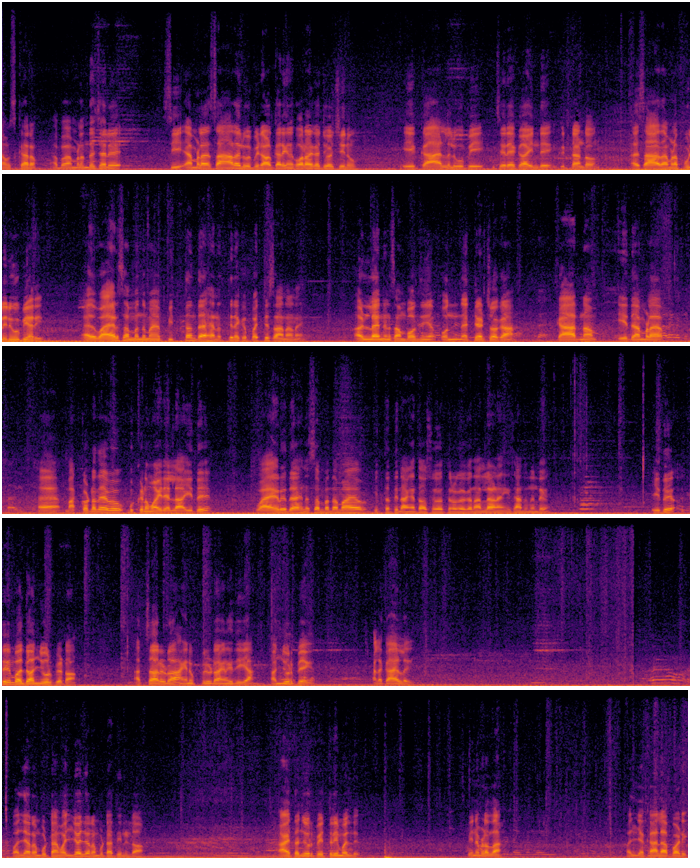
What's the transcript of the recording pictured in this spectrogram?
നമസ്കാരം. അപ്പോൾ നമ്മളെന്താ വെച്ചാൽ സി നമ്മളെ സാധാ ലൂബിയുടെ ആൾക്കാരിങ്ങനെ കുറേയൊക്കെ ചോദിച്ചിരുന്നു ഈ കാലിലെ ലൂബി ചെറിയ കായിന്റെ കിട്ടാണ്ടോന്ന് അത് സാധാ നമ്മളെ പുളി ലൂബി അറിയും. അതായത് വയർ സംബന്ധമായ പിത്തം ദഹനത്തിനൊക്കെ പറ്റിയ സാധനമാണ് അതുള്ള തന്നെയാണ് സംഭവം. ഒന്ന് നെറ്റ് അടിച്ചു നോക്കാം. കാരണം ഇത് നമ്മളെ മക്കോട്ടദേവ് വിൽക്കണ മാതിരിയല്ല. ഇത് വയറ് ദഹന സംബന്ധമായ പിത്തത്തിന് അങ്ങനത്തെ അസുഖത്തിനൊക്കെ നല്ലതാണ് ഈ സാധനം ഇത് ഇത്രയും വലുത് അഞ്ഞൂറ് റുപ്യ കേട്ടോ അച്ചാറിടുക അങ്ങനെ ഉപ്പിലിടുക അങ്ങനെ ചെയ്യാം. അഞ്ഞൂറ് റുപ്യക്ക് നല്ല കായുള്ളത് വലിയ റംബുട്ടാൻ വലിയ വലിയ റംബുട്ടാൻ തിന്നിട്ടോ ആയിരത്തഞ്ഞൂറ് റുപ്യ ഇത്രയും വലുത്. പിന്നെ ഇവിടെ വലിയ കാലാപ്പാടി.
